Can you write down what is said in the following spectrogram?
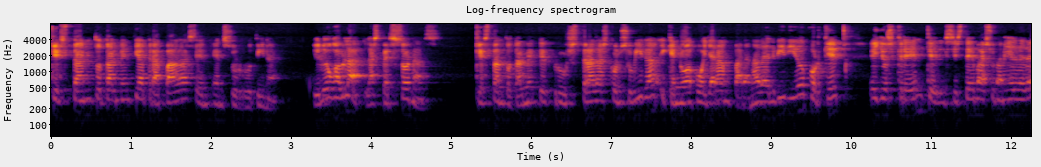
que están totalmente atrapadas en, en su rutina. Y luego habla las personas que están totalmente frustradas con su vida y que no apoyarán para nada el vídeo porque ellos creen que el sistema es una mierda. De...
